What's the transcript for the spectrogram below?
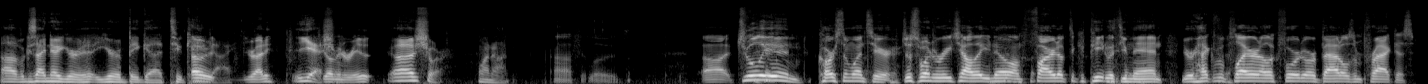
uh, because I know you're you're a big uh, 2K Oh, guy. you ready? Yeah, You want me to read it? Uh, sure. Why not? Uh, if it loads. Uh, Julian, Carson Wentz here. Just wanted to reach out, let you know I'm fired up to compete with you, man. You're a heck of a player, and I look forward to our battles in practice.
